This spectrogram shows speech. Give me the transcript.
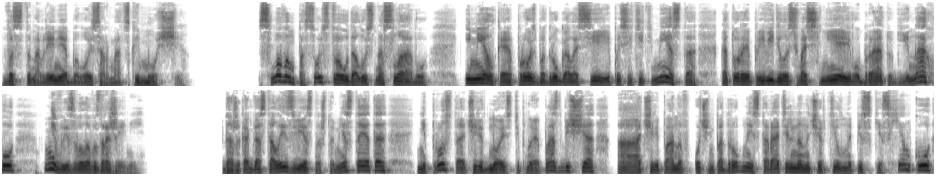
восстановление былой сарматской мощи. Словом, посольство удалось на славу, и мелкая просьба друга Лосеи посетить место, которое привиделось во сне его брату Гиенаху, не вызвала возражений. Даже когда стало известно, что место это не просто очередное степное пастбище, а Черепанов очень подробно и старательно начертил на песке схемку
